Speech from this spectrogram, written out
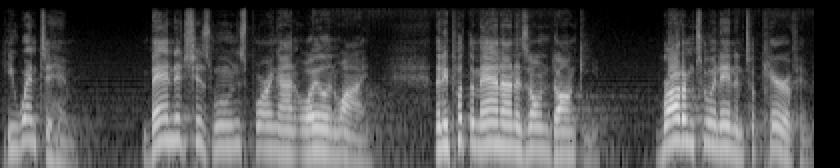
He went to him, bandaged his wounds, pouring on oil and wine. Then he put the man on his own donkey, brought him to an inn, and took care of him.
